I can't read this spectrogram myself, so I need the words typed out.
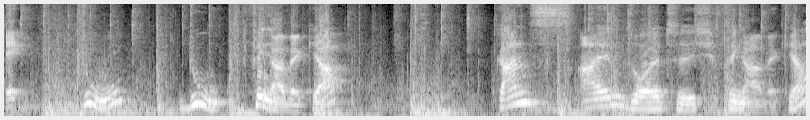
Ey, du, du, Finger weg, ja? Ganz eindeutig Finger weg, ja?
